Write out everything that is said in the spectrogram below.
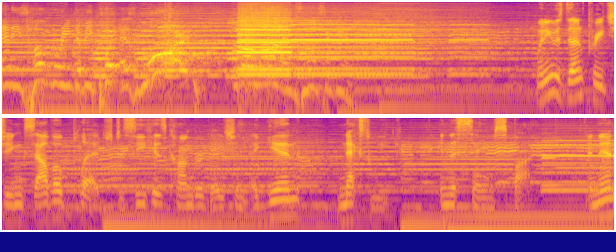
and he's hungering to be put as Lord of our lives once again. When he was done preaching, Salvo pledged to see his congregation again next week in the same spot. And then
